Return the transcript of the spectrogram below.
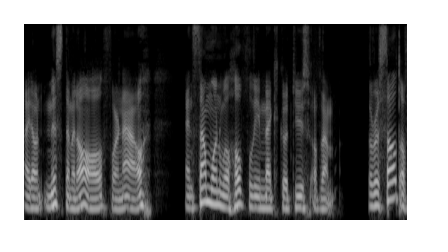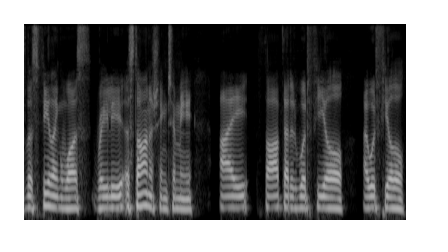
I don't miss them at all for now, and someone will hopefully make good use of them. The result of this feeling was really astonishing to me. I thought that it would feel I would feel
